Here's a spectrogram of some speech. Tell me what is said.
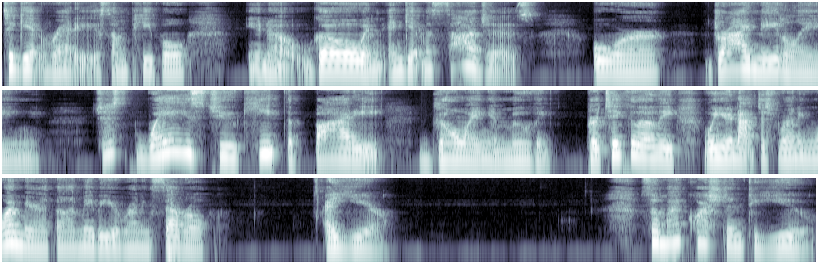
to get ready. Some people, you know, go and, and get massages or dry needling, just ways to keep the body going and moving, particularly when you're not just running one marathon, maybe you're running several a year. So, my question to you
